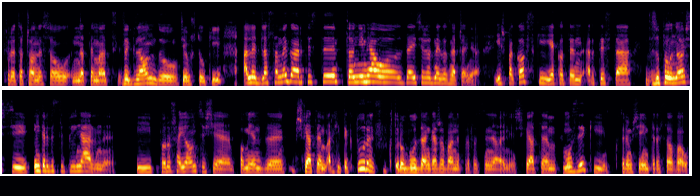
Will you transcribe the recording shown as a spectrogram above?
które toczone są na temat wyglądu dzieł sztuki, ale dla samego artysty to nie miało, zdaje się, żadnego znaczenia. I Szpakowski, jako ten artysta w zupełności interdyscyplinarny, i poruszający się pomiędzy światem architektury, w którą był zaangażowany profesjonalnie, światem muzyki, którym się interesował,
